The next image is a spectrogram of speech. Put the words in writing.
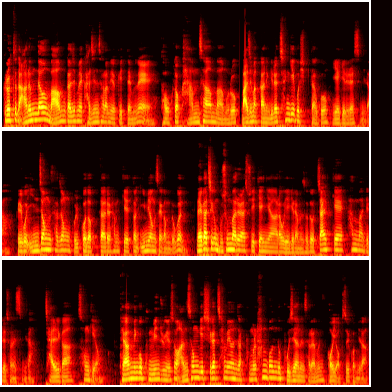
그렇듯 아름다운 마음가짐을 가진 사람이었기 때문에 더욱더 감사한 마음으로 마지막 가는 길을 챙기고 싶다고 얘기를 했습니다. 그리고 인정사정 볼 것 없다를 함께했던 이명세 감독은 내가 지금 무슨 말을 할 수 있겠냐라고 얘기를 하면서도 짧게 한마디를 전했습니다. 잘가 성기영. 대한민국 국민 중에서 안성기 씨가 참여한 작품을 한 번도 보지 않은 사람은 거의 없을 겁니다.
